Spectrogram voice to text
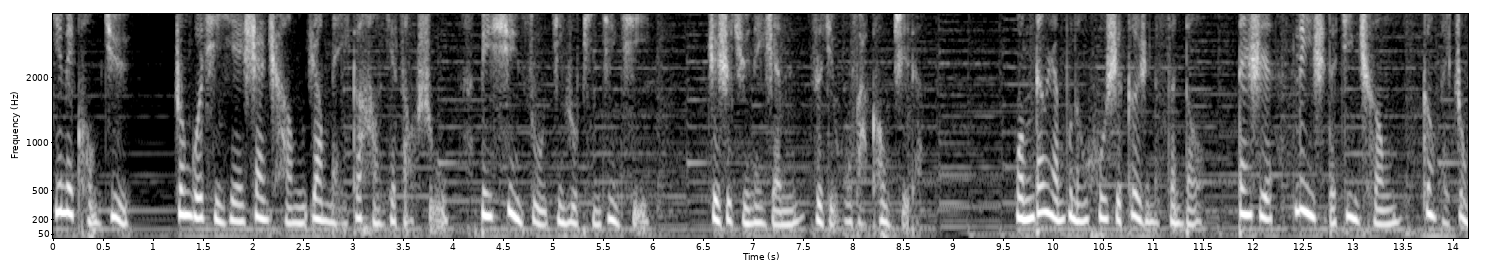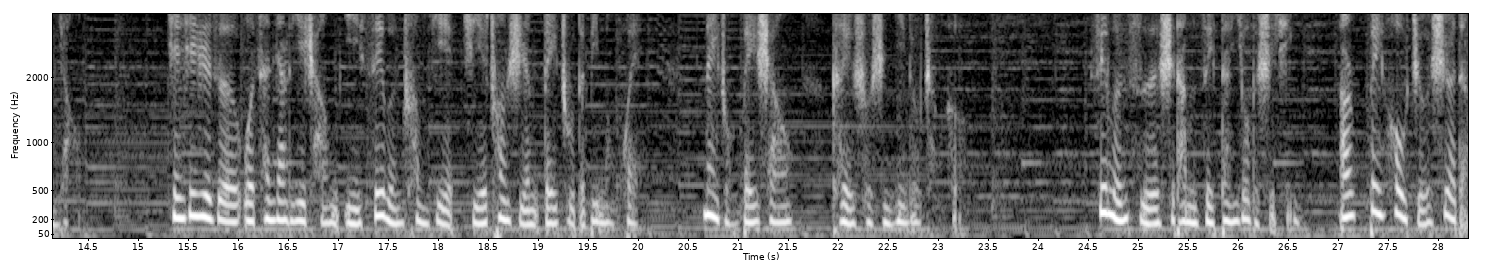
因为恐惧，中国企业擅长让每一个行业早熟，并迅速进入瓶颈期。这是局内人自己无法控制的。我们当然不能忽视个人的奋斗，但是历史的进程更为重要。前些日子，我参加了一场以 C 轮创业企业创始人为主的闭门会，那种悲伤可以说是逆流成河。C 轮死是他们最担忧的事情，而背后折射的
